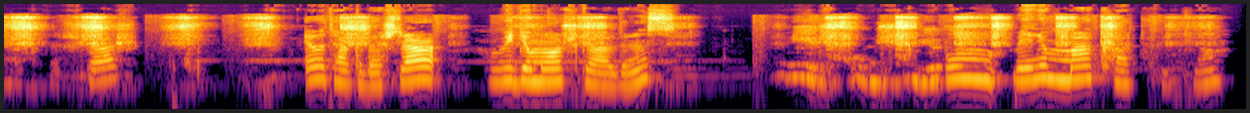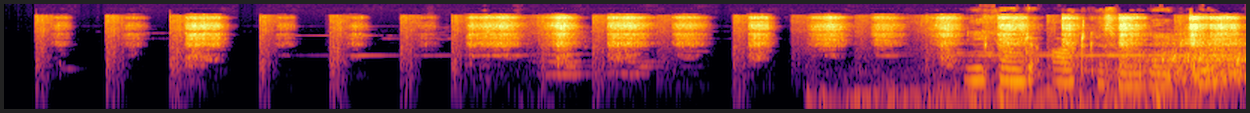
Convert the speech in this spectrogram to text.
arkadaşlar. Evet arkadaşlar. Videoma hoş geldiniz. Bu benim Minecraft videom. İlk önce ağaç kesmem gerekiyor.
